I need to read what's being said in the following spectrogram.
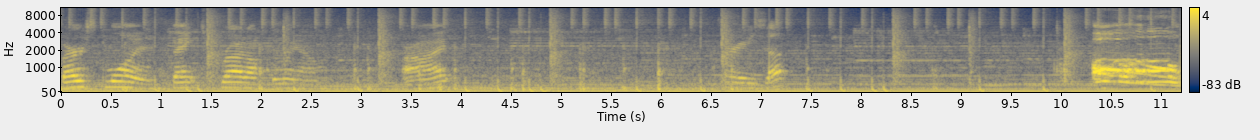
First one, banked right off the rim. Alright. Curry's up. Oh!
